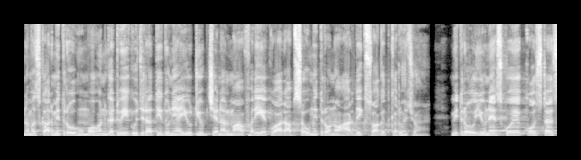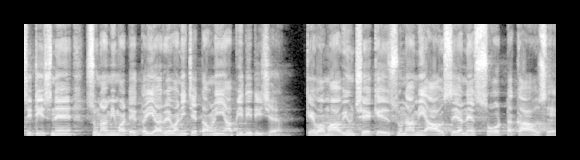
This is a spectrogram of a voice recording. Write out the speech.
નમસ્કાર મિત્રો, હું મોહન ગઢવી, ગુજરાતી દુનિયા યુટ્યુબ ચેનલમાં ફરી એકવાર આપ સૌ મિત્રોનો હાર્દિક સ્વાગત કરું છું. મિત્રો, યુનેસ્કોએ કોસ્ટર સિટીઝને સુનામી માટે તૈયાર રહેવાની ચેતવણી આપી દીધી છે. કહેવામાં આવ્યું છે કે સુનામી આવશે અને સો ટકા આવશે.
